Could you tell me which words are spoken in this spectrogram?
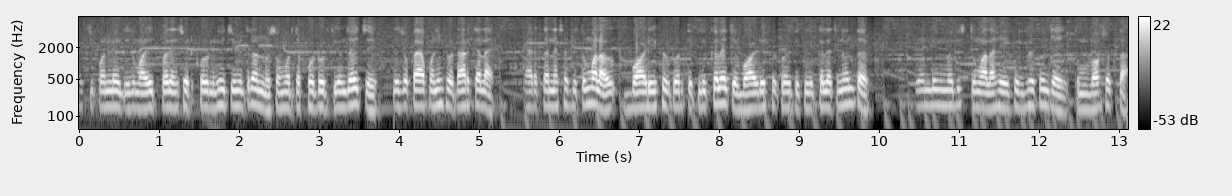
त्याची पण लेंथ तुम्हाला इथपर्यंत सेट करून घ्यायची मित्रांनो. समोरच्या फोटोवरती येऊन जायचे हे जो काय आपण इफेक्ट ॲड केला आहे ॲड करण्यासाठी तुम्हाला बॉडी इफेक्टवरती क्लिक करायचे बॉडी इफेक्टवरती क्लिक केल्याच्यानंतर ट्रेंडिंगमध्येच तुम्हाला हे इफेक्ट भेटून जाईल. तुम्ही बघू शकता.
